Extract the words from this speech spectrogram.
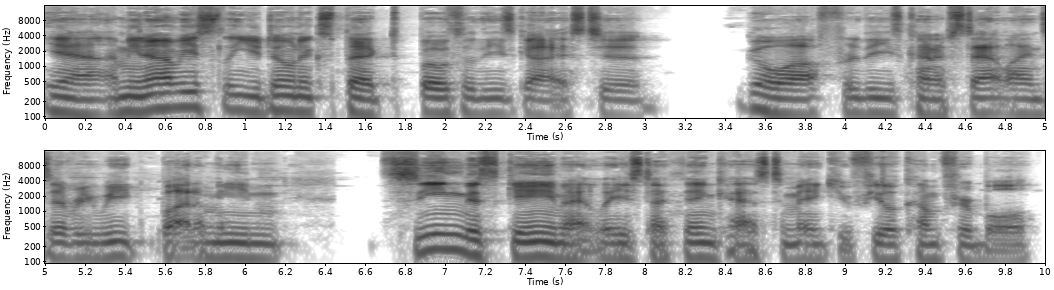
yeah. I mean, obviously, you don't expect both of these guys to go off for these kind of stat lines every week, but I mean, seeing this game at least, I think, has to make you feel comfortable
